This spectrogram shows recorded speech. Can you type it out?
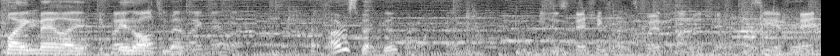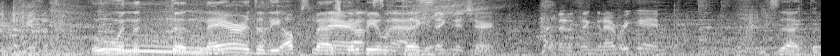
playing melee He plays in ultimate. ultimate. like melee. I respect it. He's just fishing for his whip punish here. Let's see if Manuel gives it to him. Ooh, and the, the nair into the up smash, gonna be able to smash, take it. Signature. It's been a thing in every game. Exactly.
